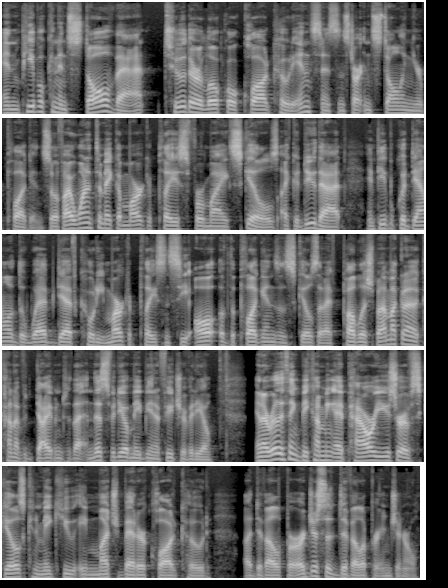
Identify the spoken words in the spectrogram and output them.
and people can install that to their local Claude Code instance and start installing your plugin. So if I wanted to make a marketplace for my skills, I could do that, and people could download the Web Dev Cody Marketplace and see all of the plugins and skills that I've published. But I'm not going to kind of dive into that in this video, maybe in a future video. And I really think becoming a power user of skills can make you a much better Claude Code a developer or just a developer in general.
